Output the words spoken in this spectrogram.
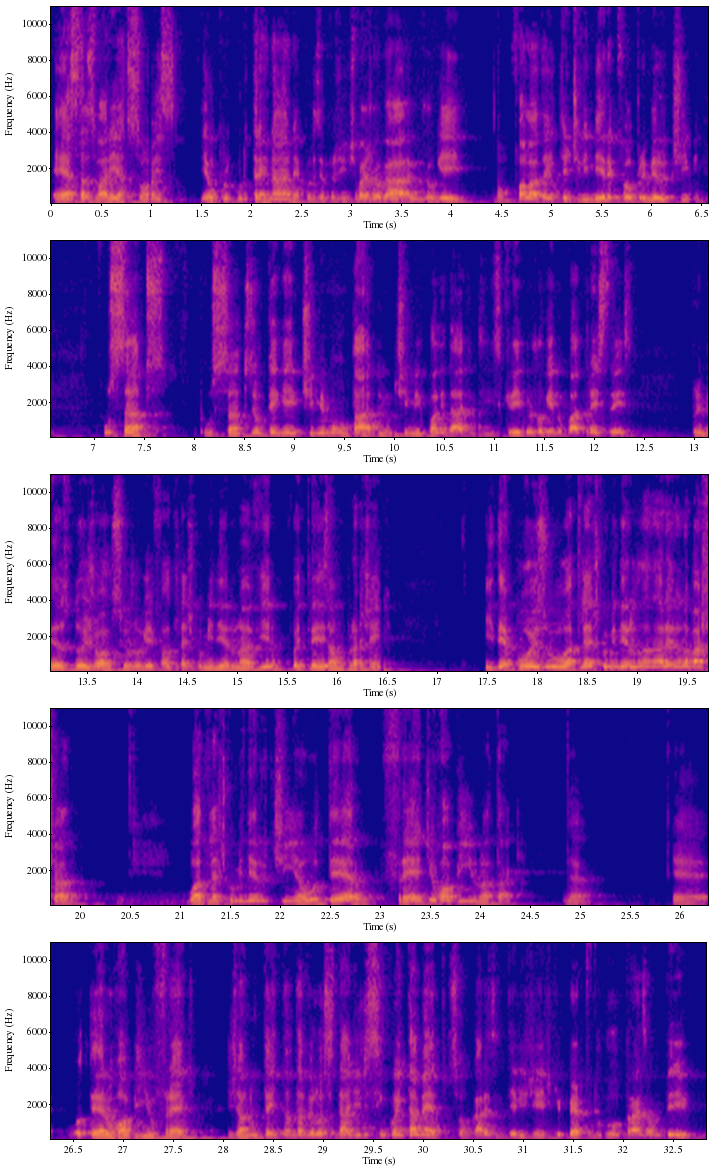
essas variações, eu procuro treinar, né? Por exemplo, a gente vai jogar, eu joguei, vamos falar da Inter de Limeira, que foi o primeiro time o Santos, o Santos eu peguei o time montado, um time de qualidade incrível. Eu joguei no 4-3-3. Primeiros dois jogos que eu joguei foi o Atlético Mineiro na Vila, foi 3 a 1 pra gente. E depois o Atlético Mineiro na Arena da Baixada. O Atlético Mineiro tinha Otero, Fred e Robinho no ataque, né? É, Otero, Robinho e Fred já não tem tanta velocidade de 50 metros. São caras inteligentes que perto do gol traz algum perigo.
